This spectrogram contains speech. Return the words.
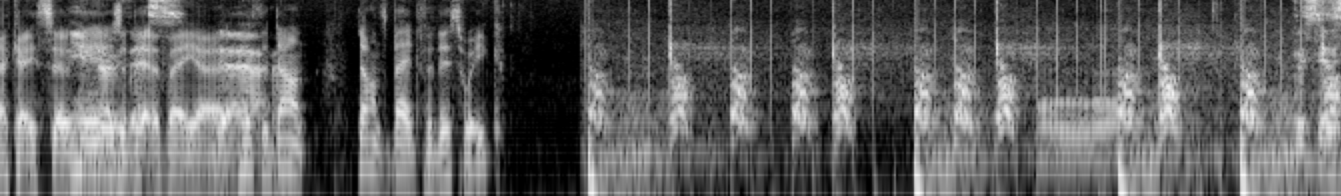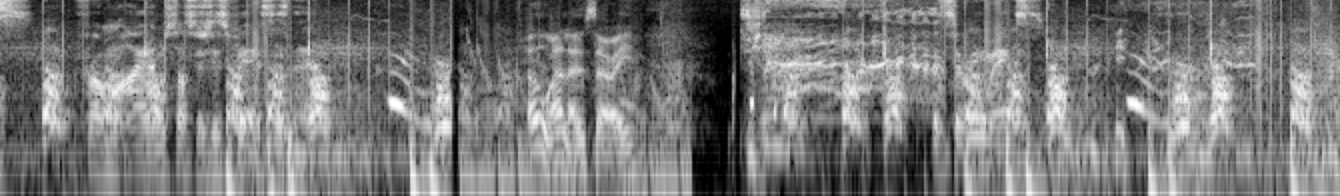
Okay, so You here's a bit of a uh, here's the dance dance bed for this week. This is from I Am Sausages Fierce, isn't it? Oh, hello, sorry. It's a remix.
